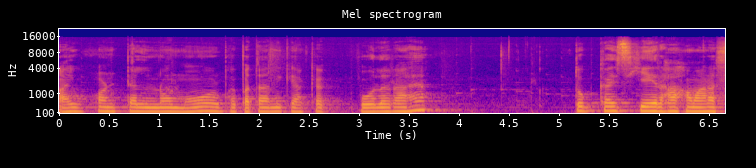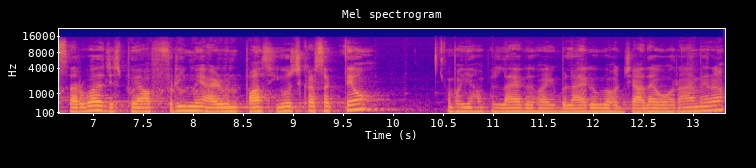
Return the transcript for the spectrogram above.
I want tell no more भाई पता नहीं क्या क्या बोल रहा है। तो गैस ये रहा हमारा सर्वर जिस पर आप फ्री में एडमिन पास यूज़ कर सकते हो। भाई, यहाँ पे लाइक भाई ब्लैक भी बहुत ज़्यादा हो रहा है मेरा।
